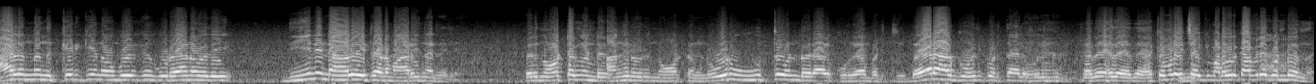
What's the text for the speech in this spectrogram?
ആളൊന്ന് നിക്കരിക്കുകയും നോമ്പ് ഖുർആൻ ഓതി ദീനിന്റെ ആളുമായിട്ടാണ് മാറി എന്നറിഞ്ഞില്ലേ ഒരു നോട്ടം കൊണ്ട്. അങ്ങനെ ഒരു നോട്ടം കൊണ്ട്. ഒരു ഊത്ത് കൊണ്ട് ഒരാൾ കുറുകാൻ പഠിച്ച്. വേറെ ആൾക്ക് ഓതി കൊടുത്താൽ അതെ അതെ അതെ. അതൊക്കെ നമ്മൾ ചാക്കി മടവൂർ കാഫിലെ കൊണ്ടുവന്ന്.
